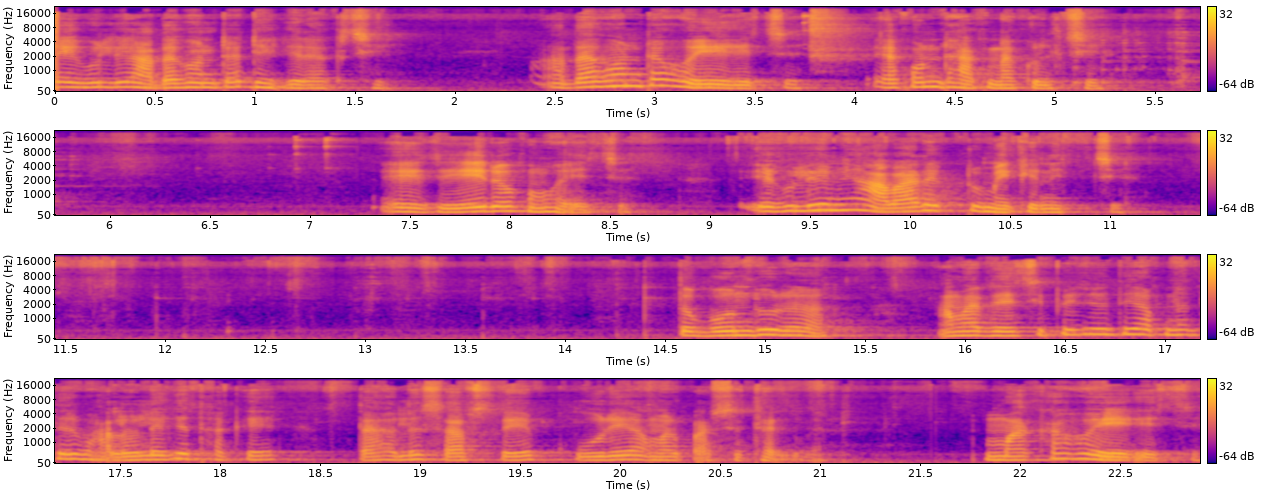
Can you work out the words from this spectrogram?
এগুলি আধা ঘণ্টা ঢেকে রাখছি। আধা ঘণ্টা হয়ে গেছে, এখন ঢাকনা খুলছি। এই যে এইরকম হয়েছে। এগুলি আমি আবার একটু মেখে নিচ্ছি। তো বন্ধুরা আমার রেসিপি যদি আপনাদের ভালো লেগে থাকে, তাহলে সাবস্ক্রাইব করে আমার পাশে থাকবেন। মাখা হয়ে গেছে।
